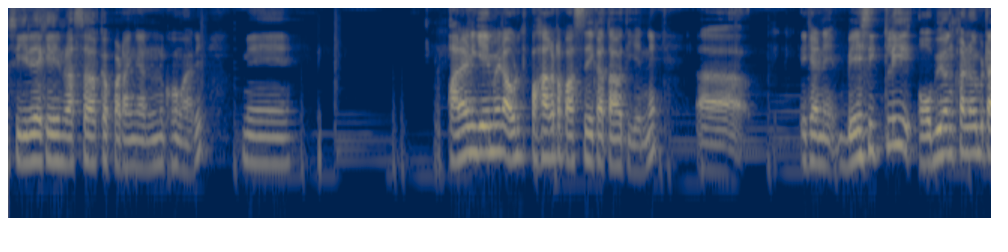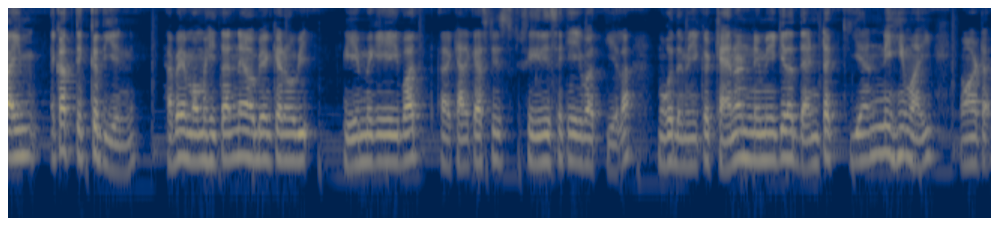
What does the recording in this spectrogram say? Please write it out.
සීරයකින් රස්සාවක පටන් ගන්න කොමරි මේ පලනගේමට අවුත් පහකට පස්සේ කතාව තියෙන්නේ. එකන බේසික්ලි ඕබියන් කනෝබි ටයිම් එකත් එක්ක තියෙන්නේ. හැබැයි මම හිතන්න ඔබියන් කැනෝබි ගේම එකවත් කැල්කස්ටි සිරිස එක ඒවත් කියලා. මොකද මේක කැනන් නෙමේ කියලා දැන්ට කියන්නේ හිමයි මට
